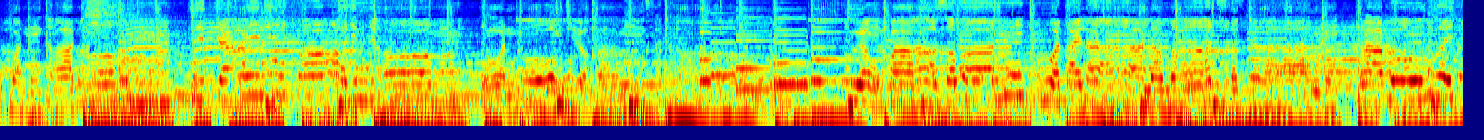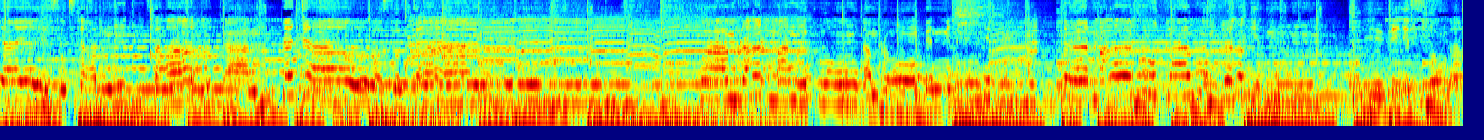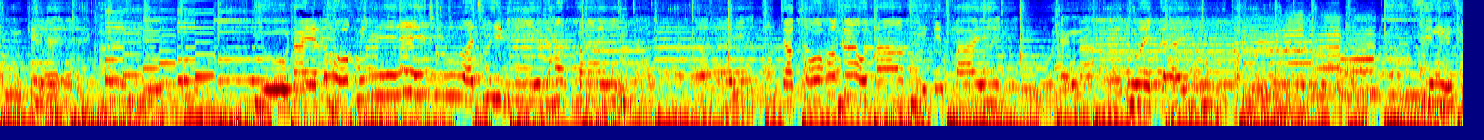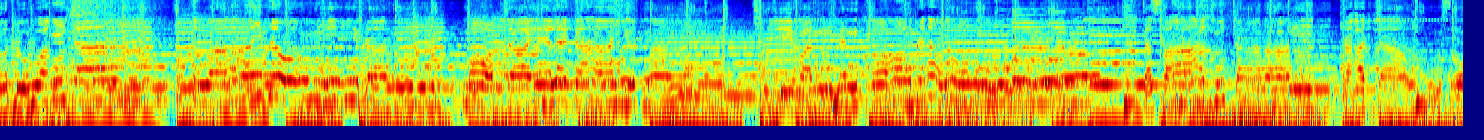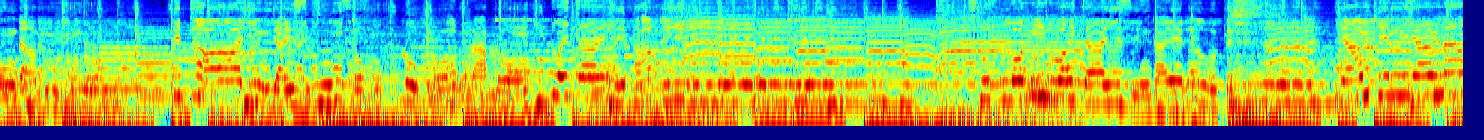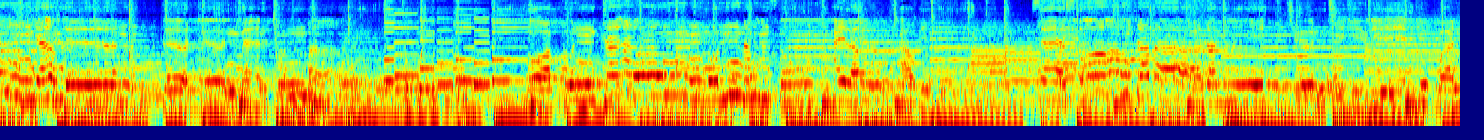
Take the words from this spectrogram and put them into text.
บวันทานมจิตใจลูกขอยินยอมก่อนน้อมเชื่อฟังศรัทธาเพื่องฟ้าสวรรค์ทั่วไตรลานามัสการกราบลงด้วยใจสุขสันต์สาธุการพระเจ้าสุดใจ ดำรงเป็นนิจเกิดมาลูกพลังเพลอผิดชีวิตทรงนำแก้ไข อยู่ในโลกนี้ชั่วชีวีรักไม่จางหายจะขอก้าวตามติดไปอยู่แห่งไหนด้วยใจทำสิ้นสุดดวงใจ การพระเจ้าผู้ทรงดำรงฤทธายิ่งใหญ่สูงส่ง ลูกขอกราบลงด้วยใจพักดีสุขล้นดวงใจสิ่งใดเล่าเกินยามกิน พระองค์หนุนนำทรงให้เราข่าวดีแส่สองพระบารมีเชิญชีวิตทุกวัน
